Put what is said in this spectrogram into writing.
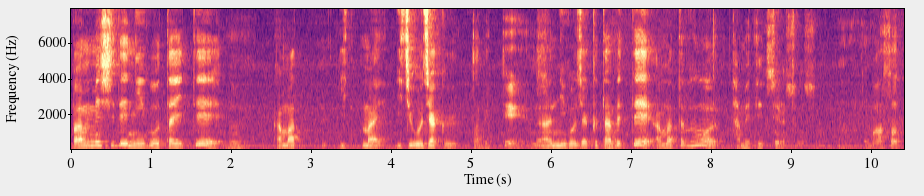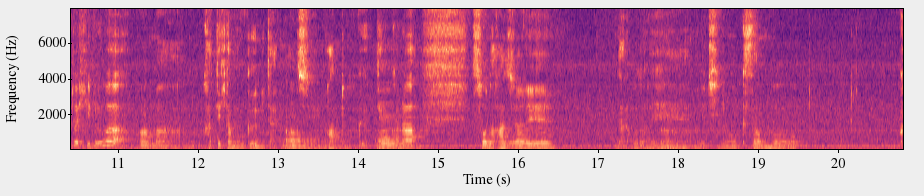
晩飯で2合炊いてうん。余っいまあ1合弱。食べて。あ2合弱食べて余った分を貯めていってるそうそうそう。でも朝と昼は、まあ、買ってきたもん食うみたいな感じ。パンとか食ってるから、うん。そんな感じだね。なるほどね、ううちの奥さんもこ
